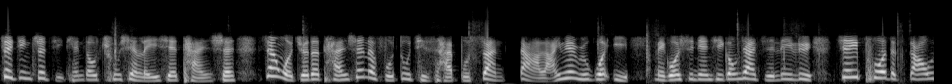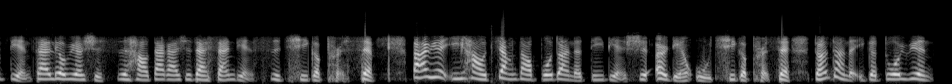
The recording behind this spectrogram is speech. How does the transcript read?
最近这几天都出现了一些弹升。虽然我觉得弹升的幅度其实还不算大啦，因为如果以美国十年期公债值利率这一波的高点，在六月十四号大概是在三点四七个 percent，八月一号降到波段的低点是二点五七个 percent，短短的一个。多月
